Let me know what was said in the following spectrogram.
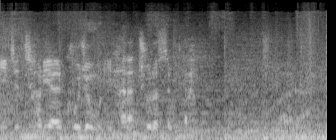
이제 처리할 구조물이 하나 줄었습니다. 하지 마라.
